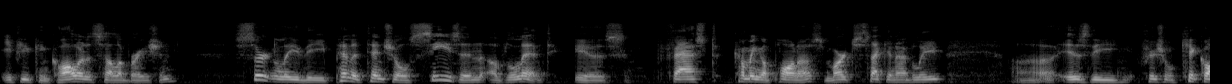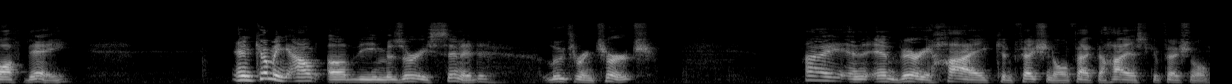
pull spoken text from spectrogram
if you can call it a celebration. Certainly the penitential season of Lent is fast coming upon us. March 2nd, I believe, uh, is the official kickoff day. And coming out of the Missouri Synod Lutheran Church, I and, and very high confessional, in fact, the highest confessional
